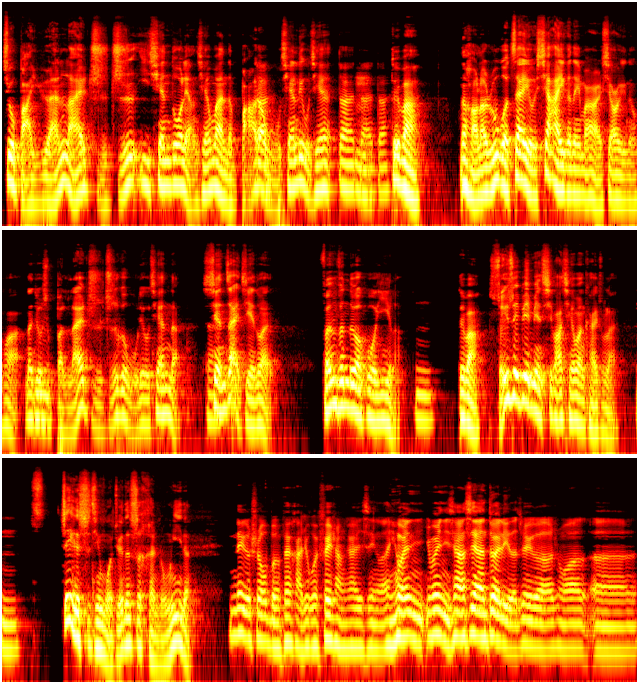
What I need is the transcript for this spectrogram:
就把原来只值一千多两千万的拔到五千六千，对嗯对对，对吧？那好了，如果再有下一个内马尔效应的话，那就是本来只值个五六千的，现在阶段纷纷都要过亿了，嗯对吧？随随便便七八千万开出来，嗯。这个事情我觉得是很容易的。那个时候本菲卡就会非常开心了，因为你因为你像现在队里的这个什么呃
